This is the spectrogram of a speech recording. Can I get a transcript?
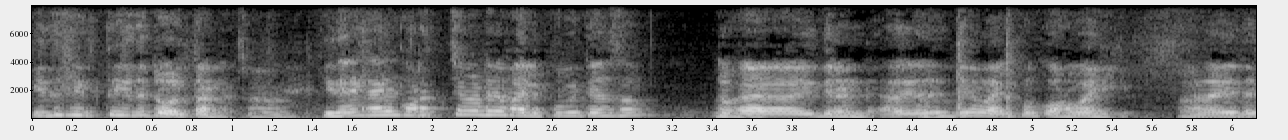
ഇത് ഫിഫ്ത്ത് ഇത് ട്വൽത്ത് ആണ്. ഇതിനേക്കാളും കുറച്ചും കൂടെ വലിപ്പ വ്യത്യാസം ഇതിനുണ്ട്. അതായത് ഇതിന് വലിപ്പം കുറവായിരിക്കും. അതായത്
